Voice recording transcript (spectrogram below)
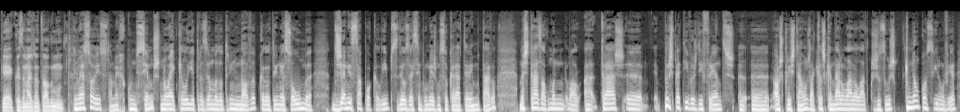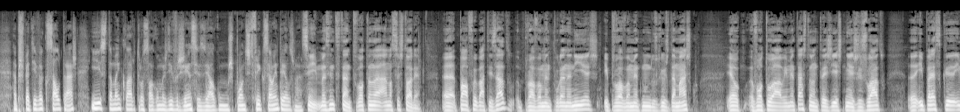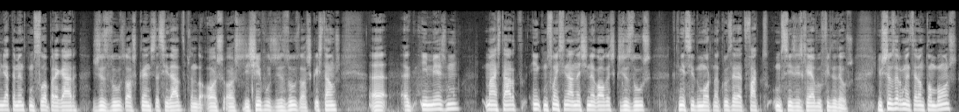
que é a coisa mais natural do mundo. E não é só isso, também reconhecemos, não é que ele ia trazer uma doutrina nova, porque a doutrina é só uma de Gênesis Apocalipse, Deus é sempre o mesmo, o seu caráter é imutável, mas traz alguma, traz uh, perspectivas diferentes uh, uh, aos cristãos, àqueles que andaram lado a lado com Jesus, que não conseguiram ver a perspectiva que Saulo traz, e isso também, claro, trouxe algumas divergências e alguns pontos de fricção entre eles, não é? Sim, mas entretanto, voltando à nossa história, Uh, Paulo foi batizado, provavelmente por Ananias e provavelmente num dos rios de Damasco. Ele voltou a alimentar-se, durante três dias tinha jejuado uh, e parece que imediatamente começou a pregar Jesus aos crentes da cidade, portanto, aos, aos discípulos de Jesus, aos cristãos, uh, e mesmo mais tarde começou a ensinar nas sinagogas que Jesus, que tinha sido morto na cruz, era de facto o Messias de Israel, o Filho de Deus. E os seus argumentos eram tão bons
